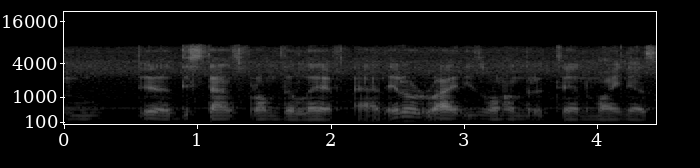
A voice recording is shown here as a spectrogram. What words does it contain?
mm, distance from the left, and error right is 110 minus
